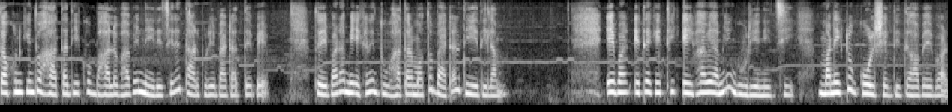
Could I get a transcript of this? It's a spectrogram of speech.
তখন কিন্তু হাতা দিয়ে খুব ভালোভাবে নেড়ে ছেড়ে তারপরে ব্যাটার দেবে। তো এবার আমি এখানে দু হাতার মতো ব্যাটার দিয়ে দিলাম। এবার এটাকে ঠিক এইভাবে আমি ঘুরিয়ে নিচ্ছি। মানে একটু গোল শেপ দিতে হবে এবার।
